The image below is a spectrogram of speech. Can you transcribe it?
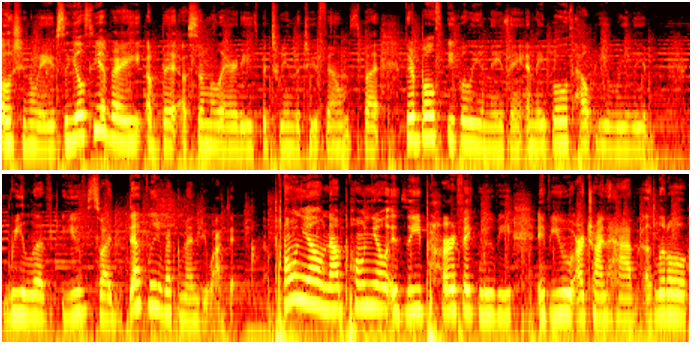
Ocean Waves. So you'll see a very a bit of similarities between the two films, but they're both equally amazing and they both help you really relive youth. So I definitely recommend you watch it. Ponyo. Now, Ponyo is the perfect movie if you are trying to have a little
